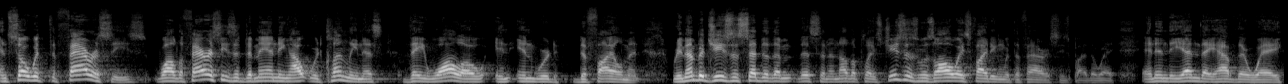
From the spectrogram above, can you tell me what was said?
And so, with the Pharisees, while the Pharisees are demanding outward cleanliness, they wallow in inward defilement. Remember, Jesus said to them this in another place. Jesus was always fighting with the Pharisees, by the way. And in the end, they have their way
